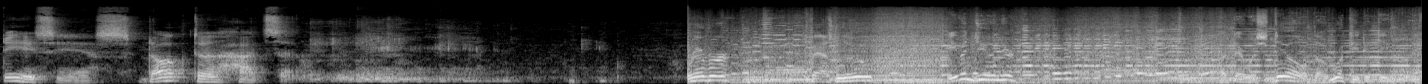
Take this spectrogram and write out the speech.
This is Doc Hudson. River, past Lou, even Junior. But there was still the rookie to deal with.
